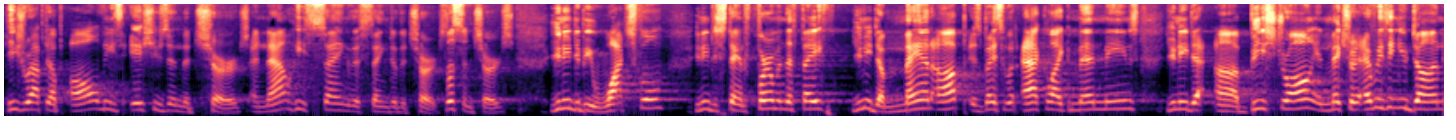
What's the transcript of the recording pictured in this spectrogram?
He's wrapped up all these issues in the church, and now he's saying this thing to the church. Listen, church, you need to be watchful. You need to stand firm in the faith. You need to man up, is basically what act like men means. You need to uh, be strong and make sure everything you done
